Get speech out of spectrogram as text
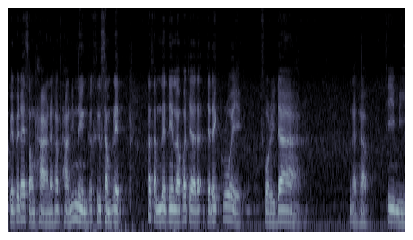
เป็นไปได้สองทางนะครับ ทางที่หนึ่งก็คือสำเร็จถ้าสำเร็จเนี่ยเราก็จะจะได้กล้วยฟลอริดานะครับ ที่มี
